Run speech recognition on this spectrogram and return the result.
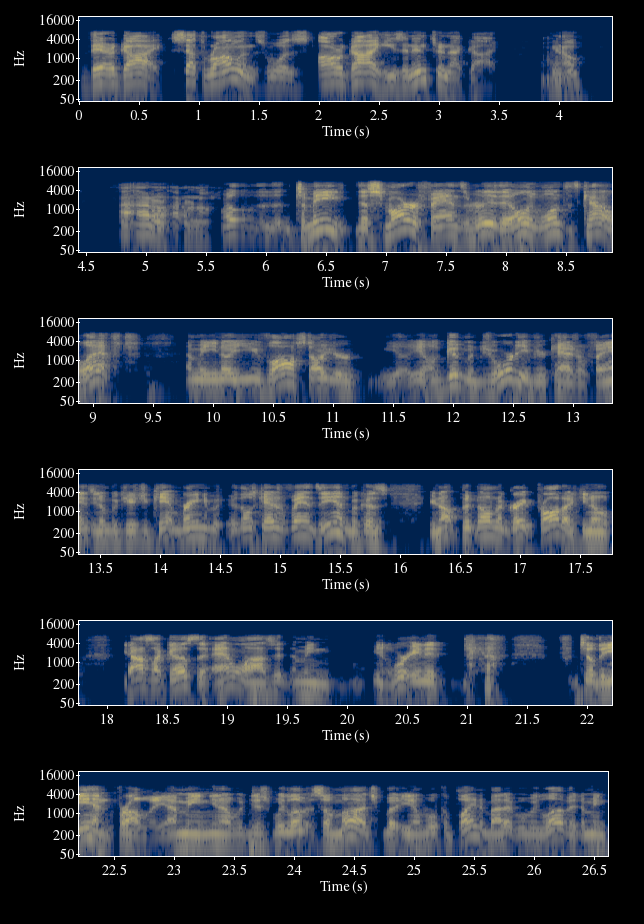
their guy. Seth Rollins was our guy. He's an internet guy. You mm-hmm. know, I, I don't, I don't know. Well, to me, the smarter fans are really the only ones that's kind of left. I mean, you know, you've lost all your, you know, a good majority of your casual fans, you know, because you can't bring those casual fans in because you're not putting on a great product. You know, guys like us that analyze it, I mean, you know, we're in it till the end probably. I mean, you know, we just we love it so much, but you know, we'll complain about it, but we love it. I mean,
